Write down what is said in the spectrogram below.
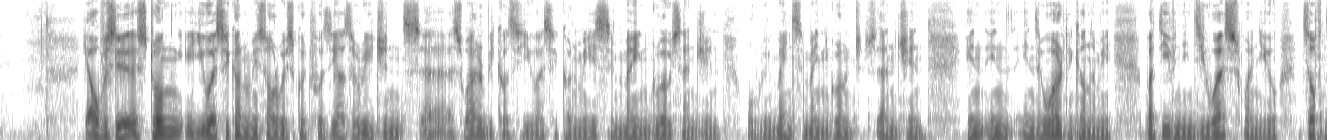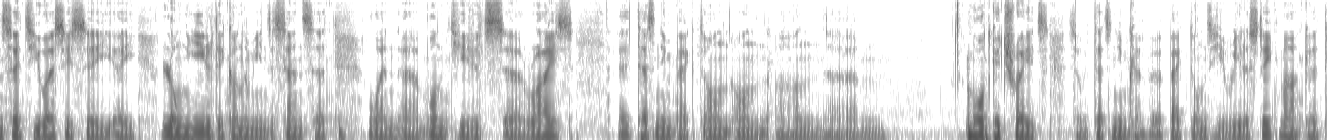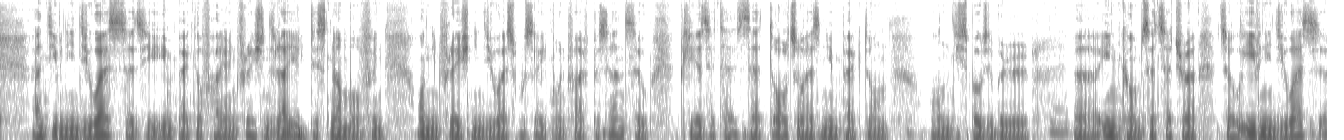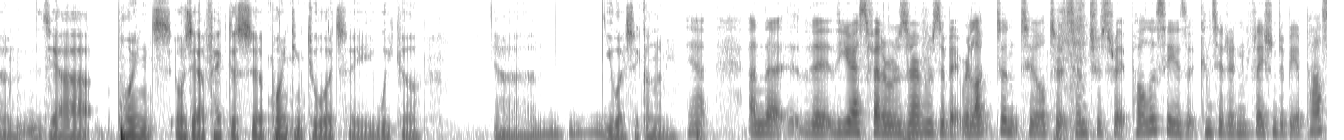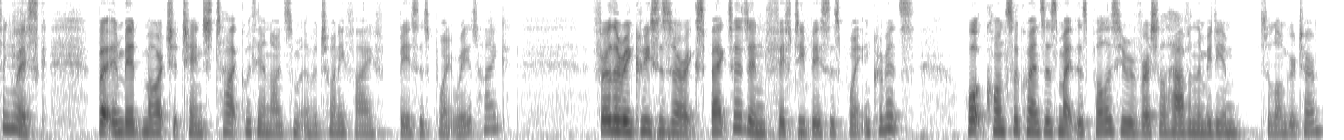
Yeah, obviously a strong U.S. economy is always good for the other regions uh, as well because the U.S. economy is the main growth engine or remains the main growth engine in, in, in the world economy. But even in the U.S., when you it's often said the U.S. is a, a long yield economy in the sense that when uh, bond yields uh, rise, it has an impact on on on um, mortgage rates, so it has an impact on the real estate market, and even in the US, uh, the impact of higher inflation. The latest number of in, on inflation in the US was 8.5 percent. So clear that has, that also has an impact on on disposable uh, incomes, etc. So even in the US, um, there are points or there are factors uh, pointing towards a weaker US economy. Yeah. And the, the, the, US Federal Reserve was a bit reluctant to alter its interest rate policy as it considered inflation to be a passing risk. But in mid March, it changed tack with the announcement of a 25 basis point rate hike. Further increases are expected in 50 basis point increments. What consequences might this policy reversal have in the medium to longer term?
